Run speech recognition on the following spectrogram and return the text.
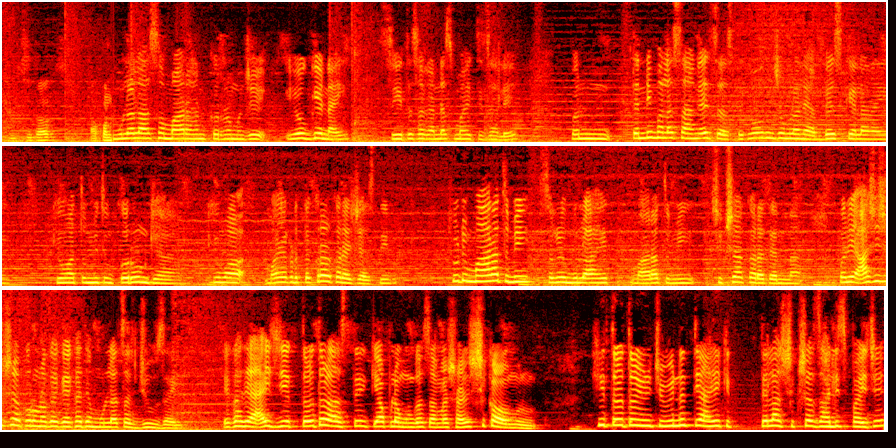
निश्चितच आपण मुलाला असं मारहाण करणं म्हणजे योग्य नाही हे तर सगळ्यांनाच माहिती झाले. पण त्यांनी मला सांगायचं असतं किंवा तुमच्या मुलाने अभ्यास केला नाही किंवा तुम्ही तुम्ही करून घ्या किंवा माझ्याकडे तक्रार करायची असतील शेवटी मारा तुम्ही सगळे मुलं आहेत मारा तुम्ही शिक्षा करा त्यांना. पण हे अशी शिक्षा करू नका की एखाद्या मुलाचा जीव जाईल. एखाद्या आईची एक तळतळ असते की आपला मुलगा चांगला शाळेत शिकावा म्हणून. ही तळतळीची विनंती आहे की त्याला शिक्षा झालीच पाहिजे.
